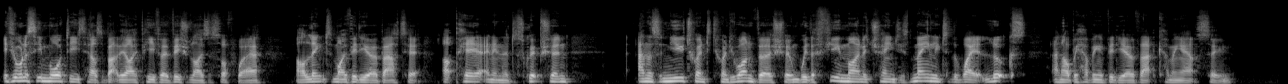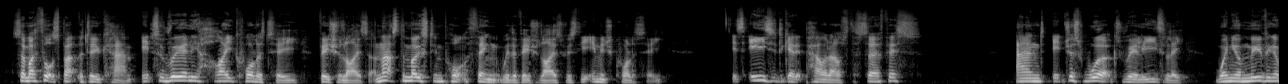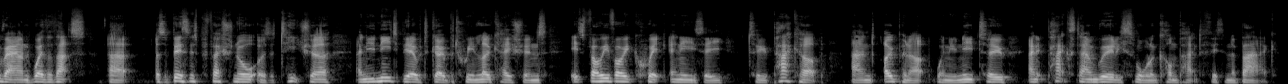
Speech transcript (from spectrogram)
If you want to see more details about the IPEVO visualizer software, I'll link to my video about it up here and in the description. And there's a new 2021 version with a few minor changes, mainly to the way it looks, and I'll be having a video of that coming out soon. So my thoughts about the DoCam. It's a really high quality visualizer, and that's the most important thing with a visualizer is the image quality. It's easy to get it parallel to the surface, and it just works really easily. When you're moving around, whether that's uh, as a business professional or as a teacher, and you need to be able to go between locations, it's very, very quick and easy to pack up and open up when you need to, and it packs down really small and compact to fit in a bag.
